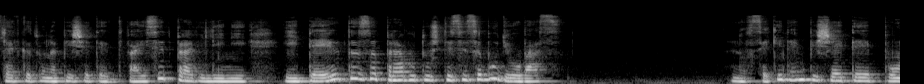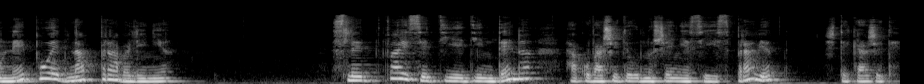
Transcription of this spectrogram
След като напишете 20 прави линии, идеята за правото ще се събуди у вас. Но всеки ден пишете поне по една права линия. След 21 дена, ако вашите отношения се изправят, ще кажете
